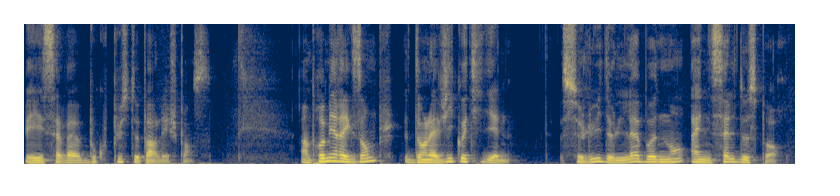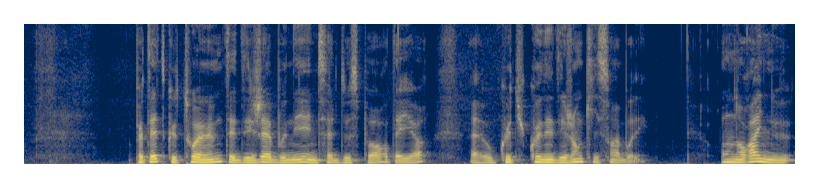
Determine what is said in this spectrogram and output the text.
et ça va beaucoup plus te parler, je pense. Un premier exemple dans la vie quotidienne, celui de l'abonnement à une salle de sport. Peut-être que toi-même t'es déjà abonné à une salle de sport d'ailleurs, euh, ou que tu connais des gens qui y sont abonnés. On aura une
